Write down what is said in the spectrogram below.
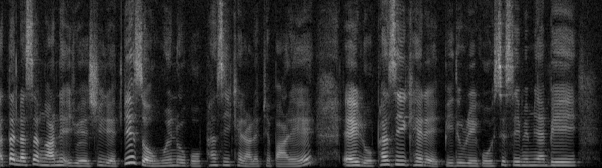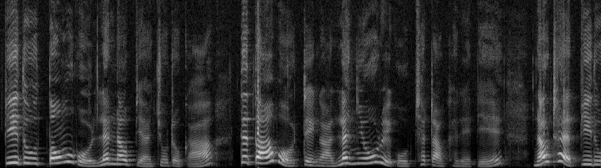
အသက်25နှစ်အရွယ်ရှိတဲ့ပြည့်စုံဝင်းတို့ကိုဖမ်းဆီးခဲ့တာလည်းဖြစ်ပါတယ်။အဲဒီလိုဖမ်းဆီးခဲ့တဲ့ပြည်သူတွေကိုစစ်ဆေးမမြန်းပြီးပြည်သူ၃ဦးကိုလက်နောက်ပြန်ကြိုးတုပ်ကတစ်သားပေါ်တင်ကလက်ညှိုးတွေကိုဖျက်တောက်ခဲ့တဲ့ပြင် နောက်ထပ်ပြည်သူ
